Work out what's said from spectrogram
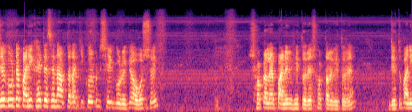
যে গরুটা পানি খাইতেছে না, আপনারা কি করবেন? সেই গরুকে অবশ্যই সকালে পানির ভিতরে সর্তার ভিতরে, যেহেতু পানি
